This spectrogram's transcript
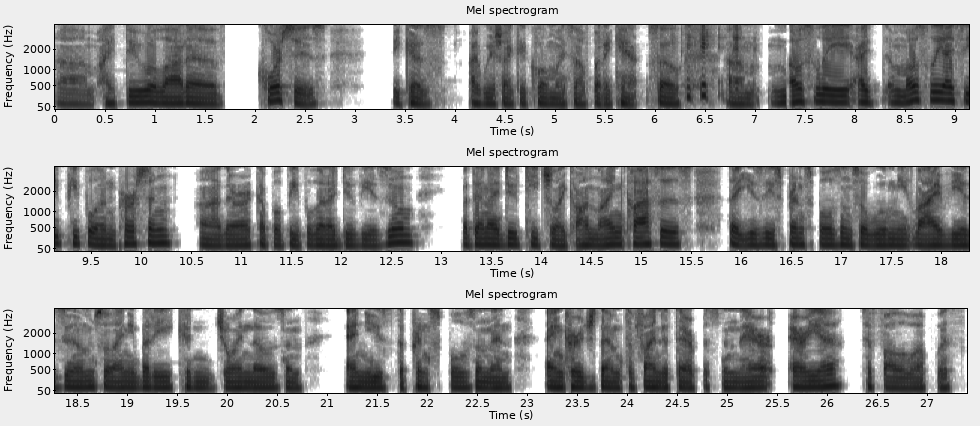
Um, I do a lot of courses because I wish I could clone myself, but I can't. So um, mostly, I mostly I see people in person. Uh, there are a couple of people that I do via Zoom, but then I do teach like online classes that use these principles, and so we'll meet live via Zoom, so anybody can join those and and use the principles. And then I encourage them to find a therapist in their area to follow up with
